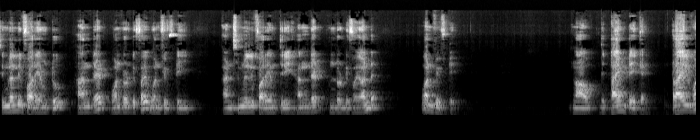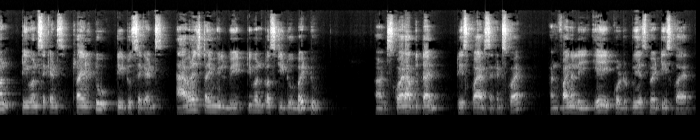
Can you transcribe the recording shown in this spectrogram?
Similarly for M2 100, 125, 150 and similarly for M3 100, 125 and 150. Now the time taken. Trial 1 T1 seconds, trial 2 T2 seconds. Average time will be T1 plus T2 by 2. And square of the time T square second square. And finally A equal to 2S by T square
